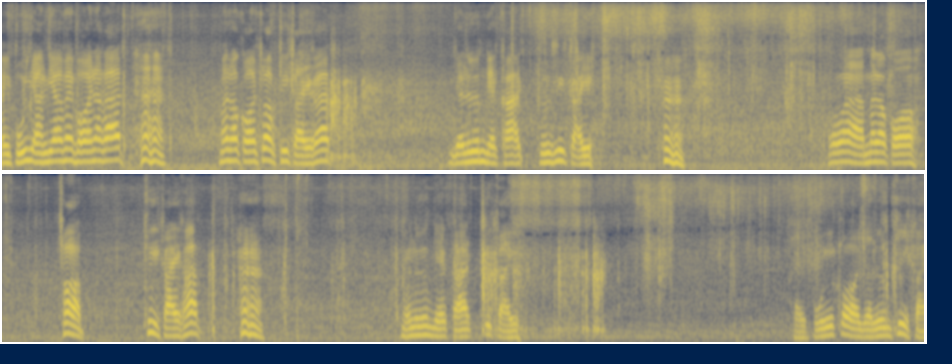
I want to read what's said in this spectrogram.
ส่ปุ๋ยอย่างเดียวไม่พอนะครับมะละกอชอบขี้ไก่ครับ อย่าลืมเด็ดขาดคือขี้ไก่ เพราะว่ามะละกอชอบขี้ไก่ครับ อย่าลืมเด็ดขาดขี้ไก่ใส่ปุ๋ยก็อย่าลืมขี้ไก่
